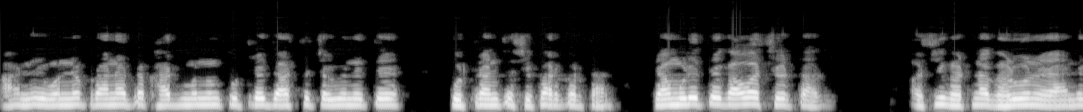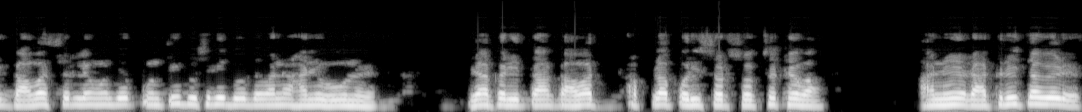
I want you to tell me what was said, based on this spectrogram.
आणि वन्य प्राण्याचं खाद म्हणून कुत्रे जास्त चवीने ते कुत्र्यांचा शिकार करतात. त्यामुळे ते गावात शिरतात. अशी घटना घडवू नये आणि गावात शिरले म्हणजे कोणतीही दुसरी दुर्दैवाने हानी होऊ नये. याकरिता गावात आपला परिसर स्वच्छ ठेवा आणि रात्रीच्या वेळेस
